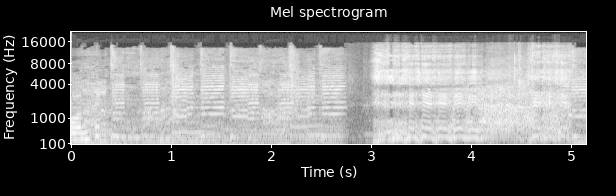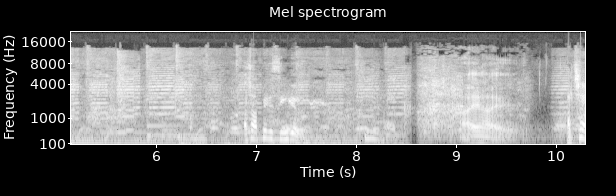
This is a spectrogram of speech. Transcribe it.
বলেন তো? আচ্ছা আপনি কি সিঙ্গেল হায় হায় আচ্ছা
